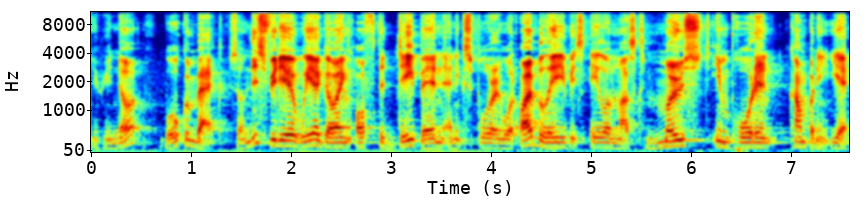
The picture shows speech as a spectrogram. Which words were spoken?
If you're not, welcome back. So in this video, we are going off the deep end and exploring what I believe is Elon Musk's most important company. Yeah,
